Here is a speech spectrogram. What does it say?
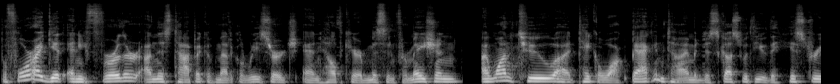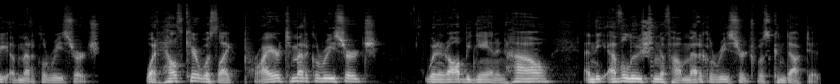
Before I get any further on this topic of medical research and healthcare misinformation, I want to uh, take a walk back in time and discuss with you the history of medical research, what healthcare was like prior to medical research, when it all began and how, and the evolution of how medical research was conducted.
